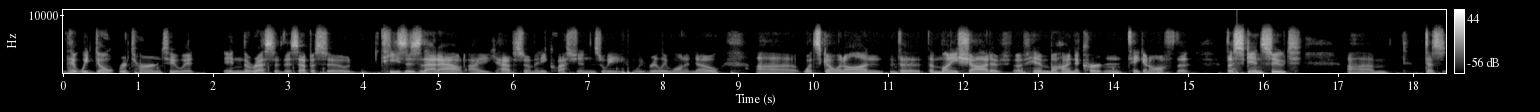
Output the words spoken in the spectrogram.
that we don't return to it in the rest of this episode teases that out. I have so many questions. We we really want to know uh, what's going on. The the money shot of of him behind the curtain, taking off the the skin suit. Um, does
